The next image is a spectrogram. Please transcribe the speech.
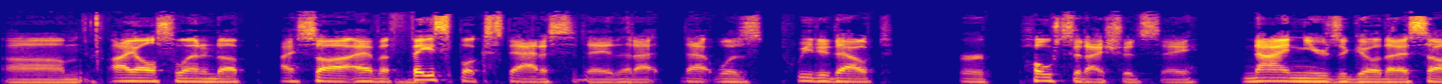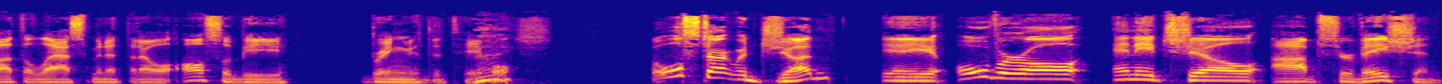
Um, I also ended up. I saw. I have a Facebook status today that I, that was tweeted out or posted, I should say, nine years ago that I saw at the last minute that I will also be bringing to the table. Nice. But we'll start with Judd. A overall NHL observation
